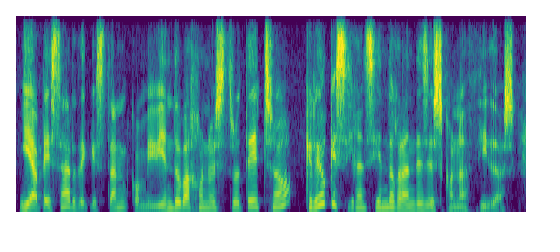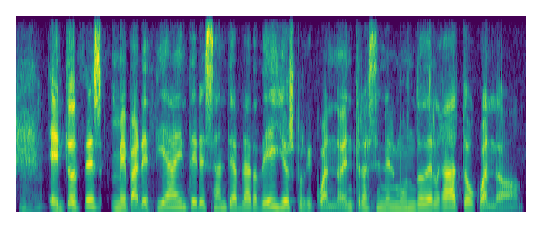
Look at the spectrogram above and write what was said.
y a pesar de que están conviviendo bajo nuestro techo, creo que siguen siendo grandes desconocidos. Entonces, me parecía interesante hablar de ellos porque cuando entras en el mundo del gato, cuando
